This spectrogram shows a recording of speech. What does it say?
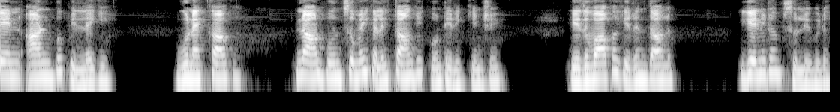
என் அன்பு பிள்ளையே? உனக்காக நான் உன் சுமைகளை தாங்கிக் கொண்டிருக்கின்றேன். எதுவாக இருந்தாலும் என்னிடம் சொல்லிவிடு.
